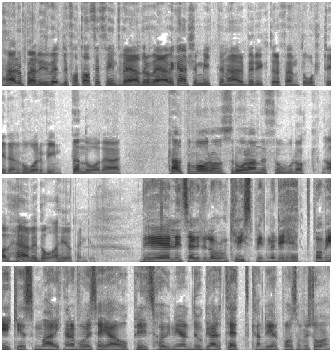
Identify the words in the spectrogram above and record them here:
här uppe är det ju det är fantastiskt fint väder och vi är väl kanske mitt den här beryktade femte årstiden, vårvintern då. Det är kallt på morgonen, strålande sol och ja, en härlig dag helt enkelt. Det är lite, så här, lite lagom krispigt men det är hett på virkesmarknaden får vi säga och prishöjningarna duggar tätt. Kan du hjälpa oss att förstå?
